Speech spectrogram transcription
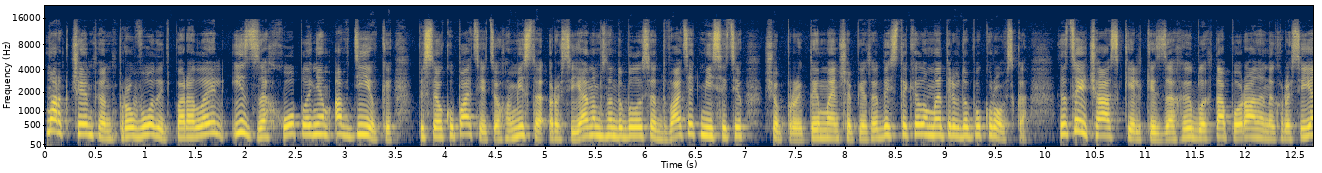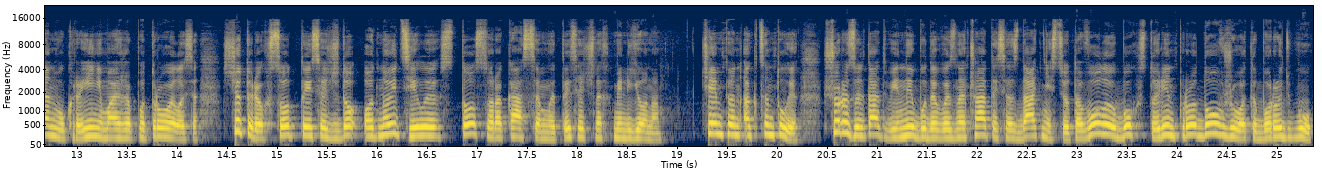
Марк Чемпіон проводить паралель із захопленням Авдіївки. Після окупації цього міста росіянам знадобилося 20 місяців, щоб пройти менше 50 кілометрів до Покровська. За цей час кількість загиблих та поранених росіян в Україні майже потроїлася з 400 тисяч до 1,147 тисячних мільйона. Чемпіон акцентує, що результат війни буде визначатися здатністю та волею обох сторін продовжувати боротьбу,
